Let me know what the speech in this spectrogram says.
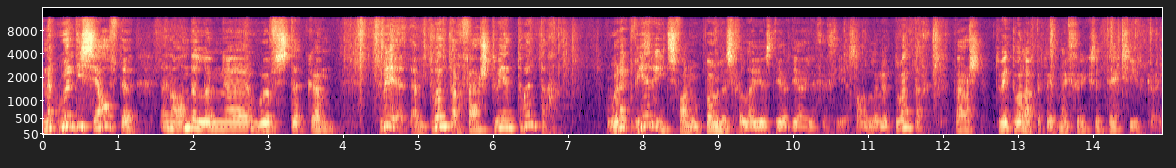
En ek hoor dieselfde in Handelinge hoofstuk um, 2 um, 20 vers 22. Hoor ek weer iets van hoe Paulus gelei is deur die Heilige Gees. Handelinge 20 vers 22. Ek net my Griekse teks hier kry.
